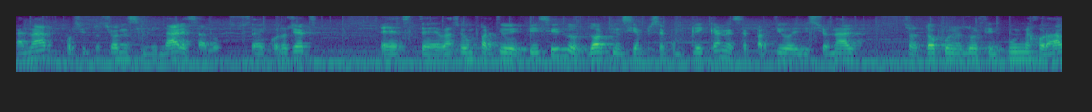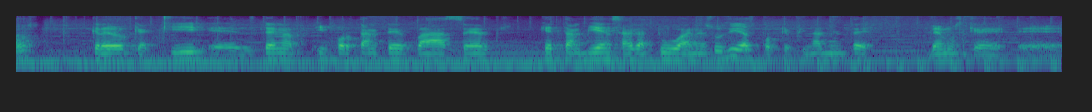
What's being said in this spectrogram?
ganar por situaciones similares a lo que sucede con los Jets. Este, va a ser un partido difícil, los Dolphins siempre se complican, ese partido divisional, sobre todo con los Dolphins muy mejorados. Creo que aquí el tema importante va a ser que también salga Tua en esos días, porque finalmente vemos que eh,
